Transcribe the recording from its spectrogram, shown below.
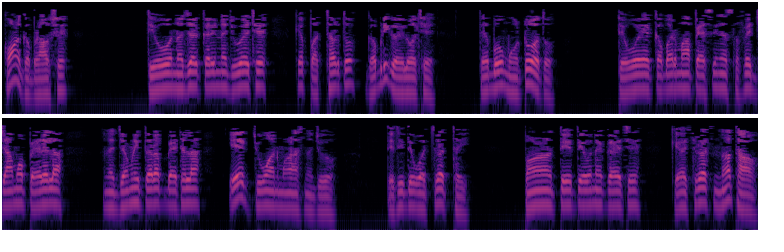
કોણ ગબડાવશે તેઓ નજર કરીને જુએ છે કે પથ્થર તો ગબડી ગયેલો છે. તે બહુ મોટો હતો. તેઓએ કબરમાં પેસીને સફેદ જામો પહેરેલા અને જમણી તરફ બેઠેલા એક જુવાન માણસને જોયો. તેથી તેઓ અચરજ થઈ. પણ તે તેઓને કહે છે કે અચરજ ન થાવ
